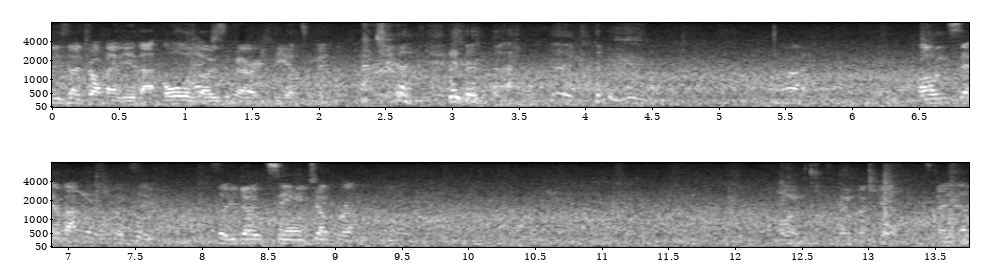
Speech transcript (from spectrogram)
Please don't drop any of that. All of those are very dear to me. Alright. Oh, and stand back a little bit too, so you don't see me jump around. Oh, and go back here. Stay there.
